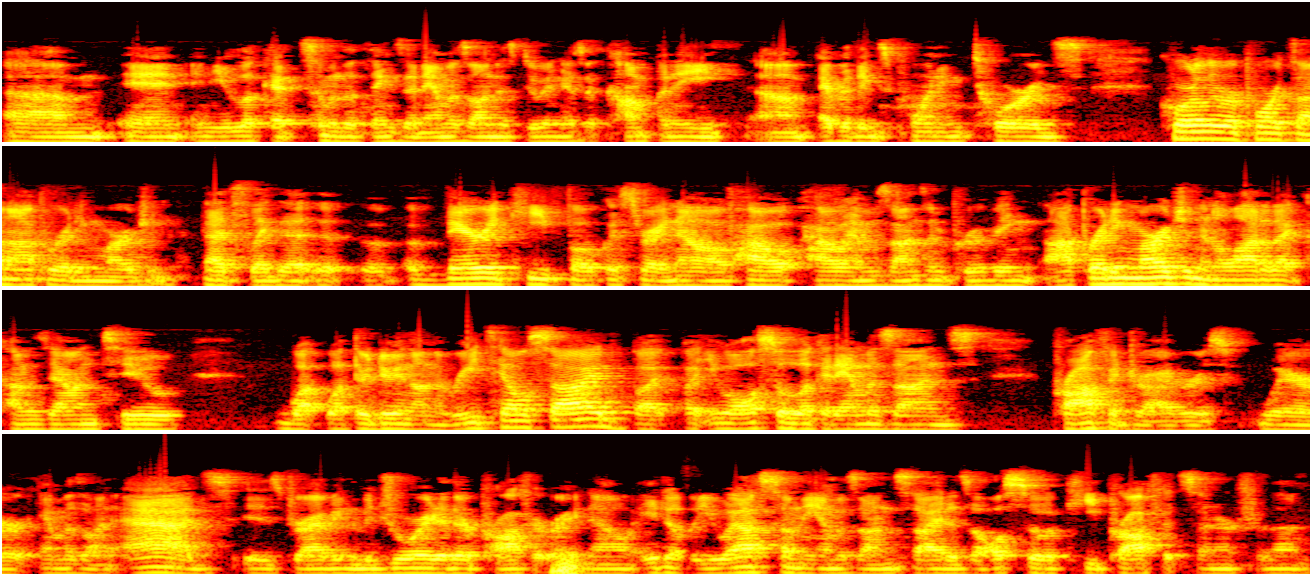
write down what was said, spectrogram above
Um, and and you look at some of the things that Amazon is doing as a company, um, everything's pointing towards quarterly reports on operating margin. That's like a, a, very key focus right now of how how Amazon's improving operating margin, and a lot of that comes down to what, what they're doing on the retail side, but but you also look at Amazon's profit drivers where Amazon ads is driving the majority of their profit right now. AWS on the Amazon side is also a key profit center for them.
